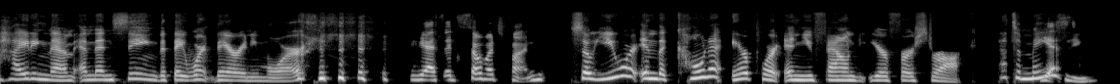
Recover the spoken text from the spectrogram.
hiding them and then seeing that they weren't there anymore. yes, it's so much fun. So you were in the Kona airport and you found your first rock. That's amazing. Yes.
